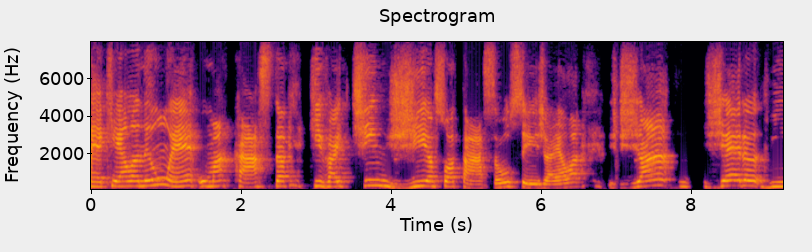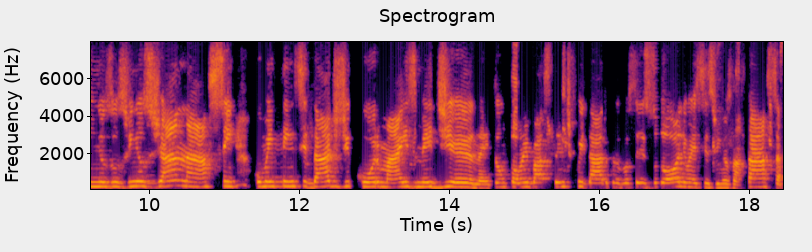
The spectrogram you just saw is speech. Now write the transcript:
é que ela não é uma casta que vai tingir a sua taça, ou seja, ela já gera vinhos, os vinhos já nascem com uma intensidade de cor mais mediana. Então tomem bastante cuidado quando vocês olham esses vinhos na taça,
